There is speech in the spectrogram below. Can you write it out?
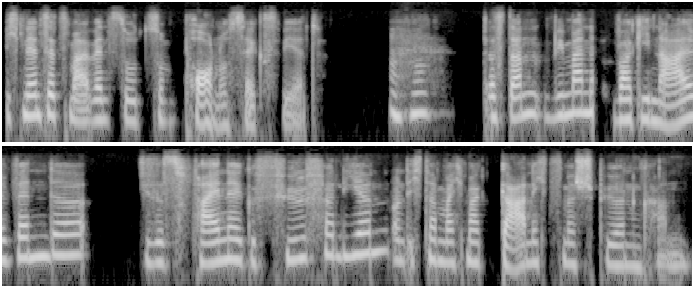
ich nenne es jetzt mal, wenn es so zum Pornosex wird, Mhm. dass dann wie meine Vaginalwände dieses feine Gefühl verlieren und ich dann manchmal gar nichts mehr spüren kann.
